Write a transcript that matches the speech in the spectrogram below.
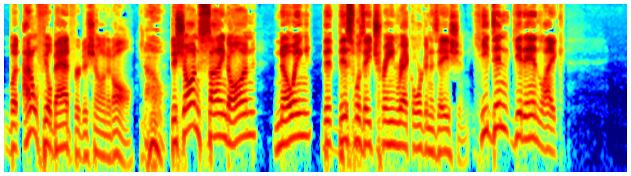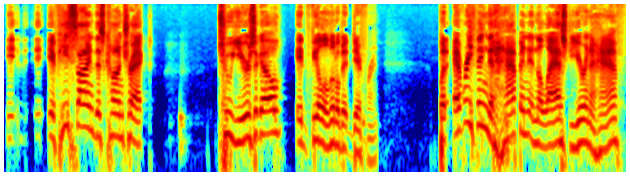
But I don't feel bad for Deshaun at all. No. Deshaun signed on knowing that this was a train wreck organization. He didn't get in like if he signed this contract two years ago, it'd feel a little bit different. But everything that happened in the last year and a half,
